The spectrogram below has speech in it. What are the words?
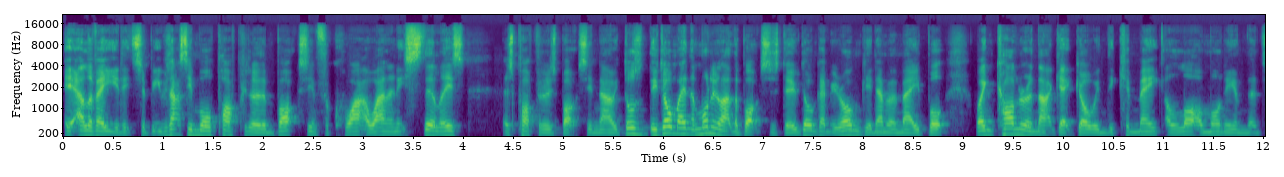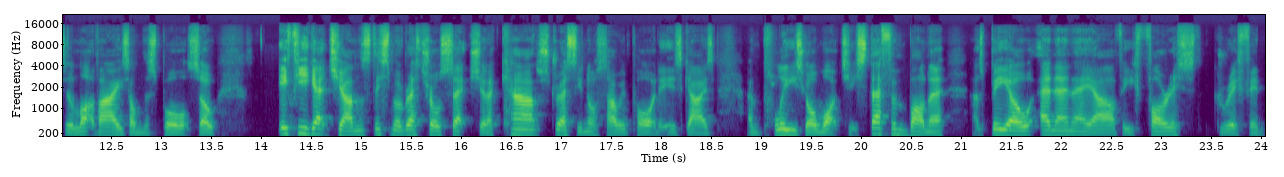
it elevated it to be, it was actually more popular than boxing for quite a while, and it still is as popular as boxing now. It doesn't they don't make the money like the boxers do. Don't get me wrong in MMA, but when Conor and that get going, they can make a lot of money and there's a lot of eyes on the sport. So if you get chance, this is my retro section. I can't stress enough how important it is, guys. And please go and watch it. Stephan Bonnar, that's B O N N A R V, Forrest Griffin.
